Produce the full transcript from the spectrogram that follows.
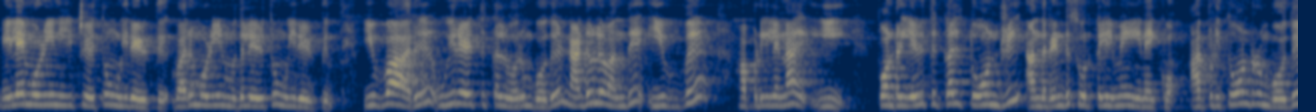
நிலைமொழியின் ஈற்றெழுத்தும் உயிரெழுத்து வருமொழியின் முதலெழுத்தும் உயிரெழுத்து. இவ்வாறு உயிரெழுத்துக்கள் வரும்போது நடுவில் வந்து இவ்வு அப்படி இல்லைன்னா இ போன்ற எழுத்துக்கள் தோன்றி அந்த ரெண்டு சொற்களையுமே இணைக்கும். அப்படி தோன்றும் போது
